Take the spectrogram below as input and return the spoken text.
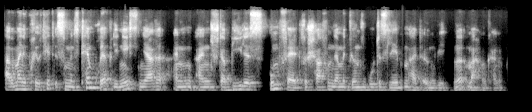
aber meine Priorität ist zumindest temporär für die nächsten Jahre ein, ein stabiles Umfeld zu schaffen, damit wir uns ein gutes Leben halt irgendwie ne, machen können.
